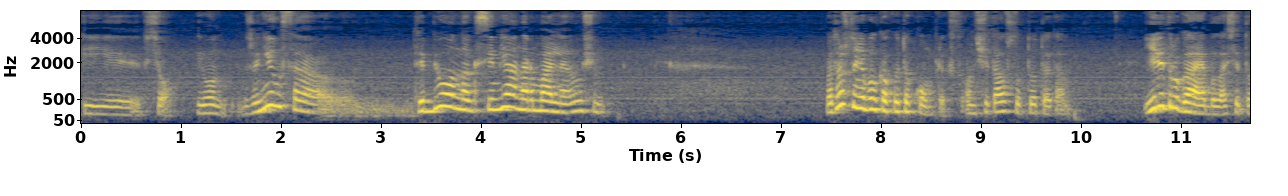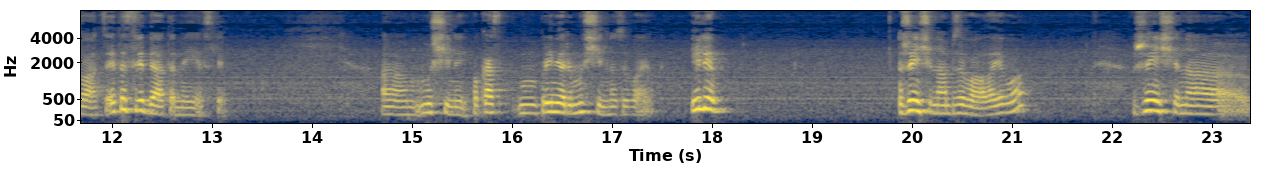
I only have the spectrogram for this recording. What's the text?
и все. И он женился, ребенок, семья нормальная, в общем. Потому что у него был какой-то комплекс. Он считал, что кто-то там... Или другая была ситуация. Это с ребятами, если. Э, мужчиной, пока примеры мужчин называю. Или женщина обзывала его, женщина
